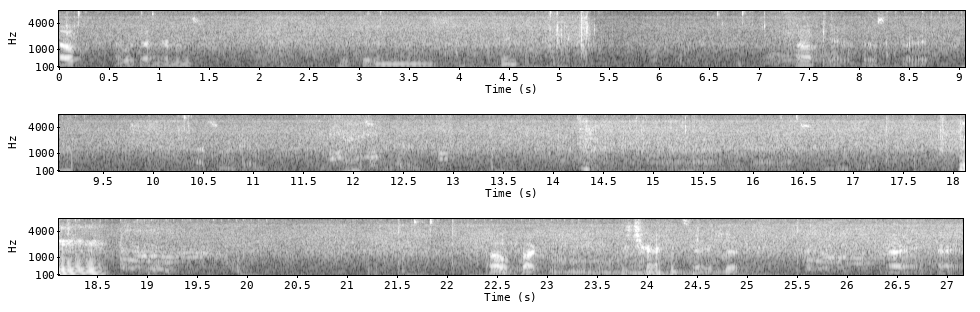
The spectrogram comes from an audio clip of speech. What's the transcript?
Oh, I looked at Endermans. Looked at Endermans, I think. Oh, yeah, it does. Alright. That's not good. That's not good. Hmm. The there, shit. Alright, alright.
